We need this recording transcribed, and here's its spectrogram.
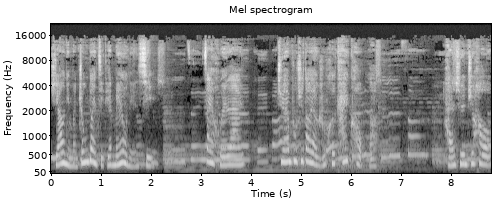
只要你们中断几天没有联系，再回来，居然不知道要如何开口了。寒暄之后，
